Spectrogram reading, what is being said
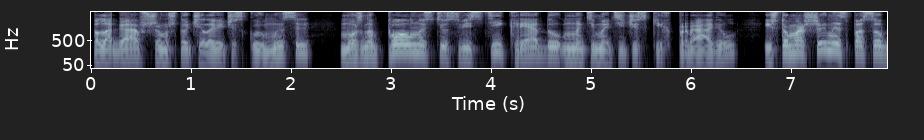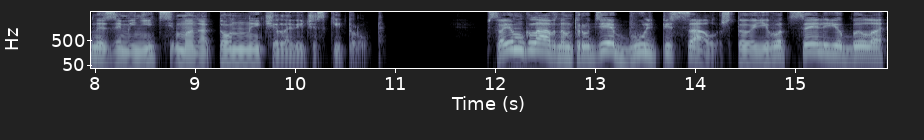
полагавшим, что человеческую мысль можно полностью свести к ряду математических правил и что машины способны заменить монотонный человеческий труд. В своем главном труде Буль писал, что его целью было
